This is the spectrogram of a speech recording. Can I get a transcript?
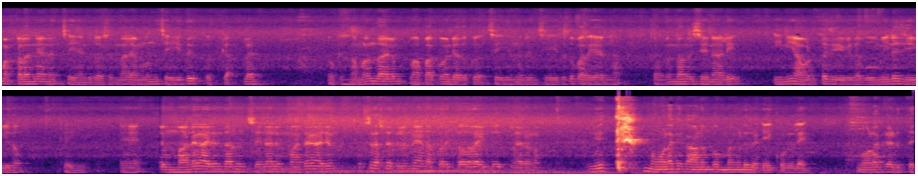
മക്കൾ തന്നെയാണ് ചെയ്യേണ്ടത്. പക്ഷെ എന്നാലും നമ്മളൊന്ന് ചെയ്ത് വെക്കുക അല്ലേ? ഓക്കെ നമ്മളെന്തായാലും വാപ്പാക്ക് വേണ്ടി അതൊക്കെ ചെയ്യുന്നുണ്ട്. ചെയ്തത് പറയല്ല. കാരണം എന്താണെന്ന് വെച്ച് കഴിഞ്ഞാൽ ഇനി അവിടുത്തെ ജീവിതം ഭൂമിയിലെ ജീവിതം കഴിഞ്ഞു. ഉമ്മാന്റെ കാര്യം എന്താണെന്ന് വെച്ച് കഴിഞ്ഞാൽ ഉമ്മാന്റെ കാര്യം കുറച്ച് കഷ്ടത്തിൽ തന്നെയാണ്. അപ്പോൾ റിക്കവറായിട്ട് വരണം. ഇനി മോളൊക്കെ കാണുമ്പോൾ ഉമ്മ അങ്ങോട്ട് റെഡി ആയിക്കോളൂ അല്ലേ മോളൊക്കെ എടുത്ത്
